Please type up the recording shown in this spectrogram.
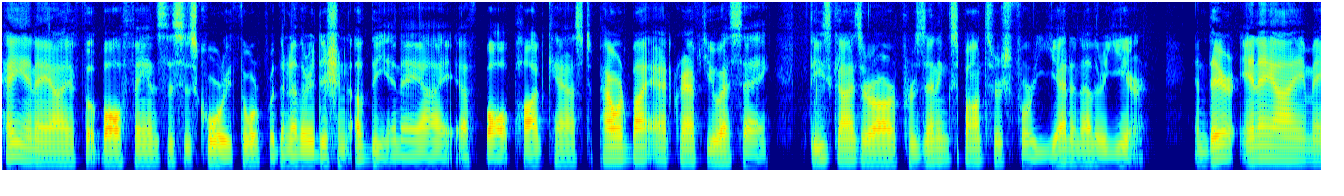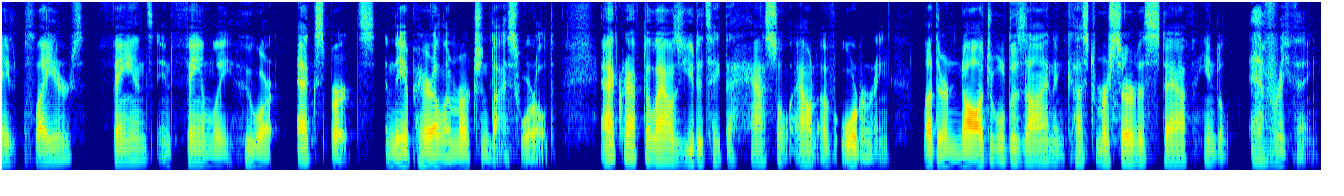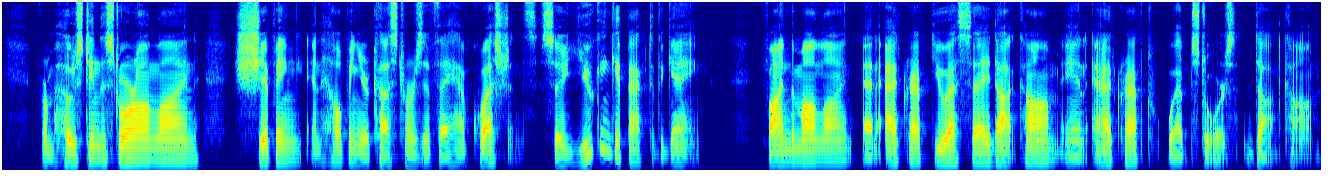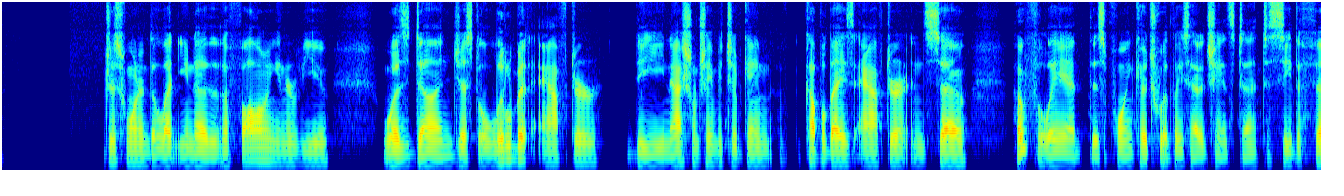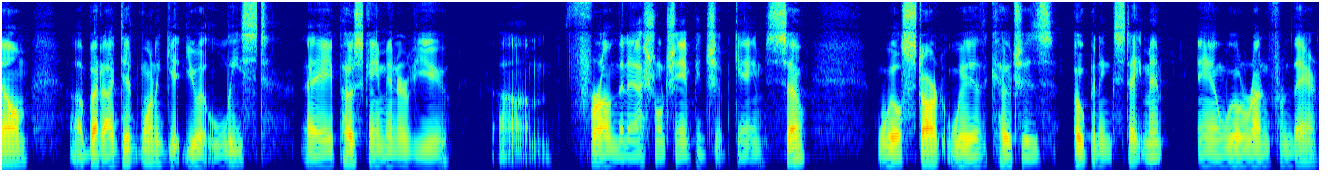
Hey NAIA football fans, this is Cory Thorpe with another edition of the NAIA F Ball podcast powered by AdCraft USA. These guys are our presenting sponsors for yet another year, and they're NAIA made players, fans, and family who are experts in the apparel and merchandise world. AdCraft allows you to take the hassle out of ordering. Let their knowledgeable design and customer service staff handle everything from hosting the store online shipping, and helping your customers if they have questions so you can get back to the game. Find them online at adcraftusa.com and adcraftwebstores.com. Just wanted to let you know that the following interview was done just a little bit after the national championship game, a couple days after, and so hopefully at this point, Coach Woodley's had a chance to, to see the film. Uh, but I did want to get you at least a post game interview um, from the national championship game. So we'll start with Coach's opening statement and we'll run from there.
